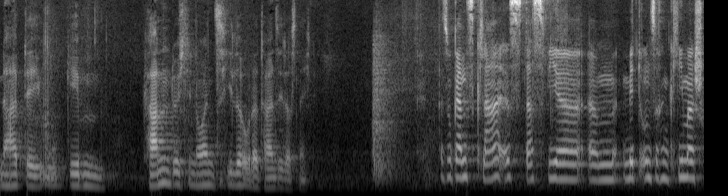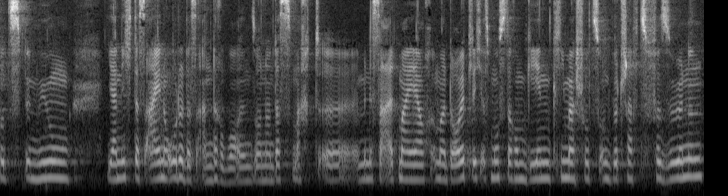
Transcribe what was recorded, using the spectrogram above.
innerhalb der EU geben kann durch die neuen Ziele oder teilen Sie das nicht? Also ganz klar ist, dass wir ähm, mit unseren Klimaschutzbemühungen ja nicht das eine oder das andere wollen, sondern das macht äh, Minister Altmaier ja auch immer deutlich. Es muss darum gehen, Klimaschutz und Wirtschaft zu versöhnen.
